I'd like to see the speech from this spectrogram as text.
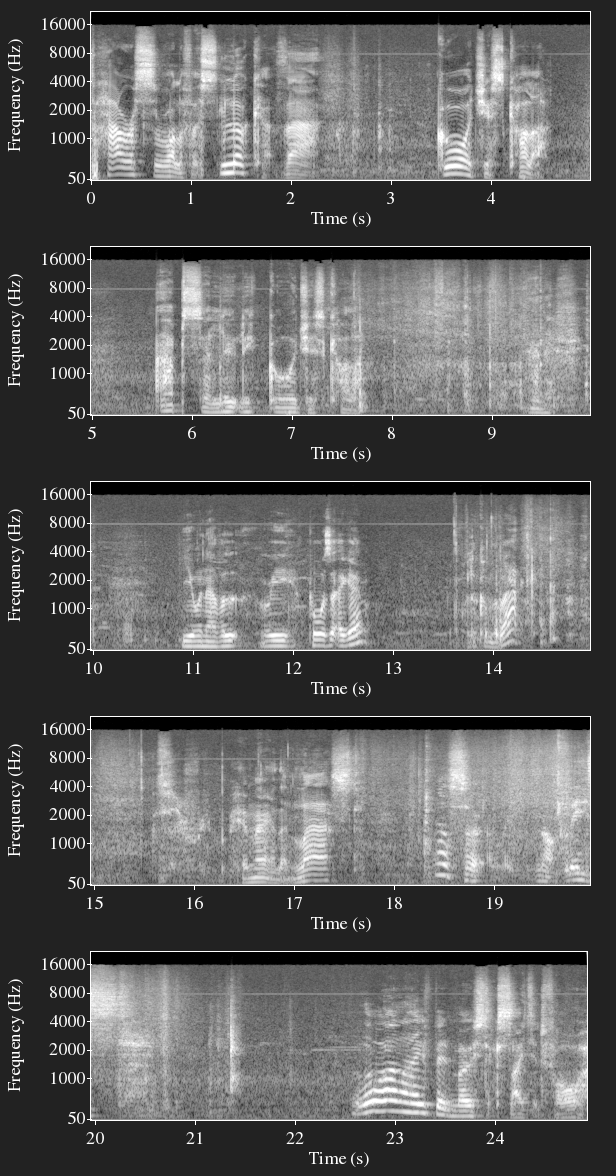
Parasaurolophus. Look at that. Gorgeous colour. Absolutely gorgeous colour. And if you want to have a re pause it again look on the back. So put him there. And then last, well certainly not least, the one I've been most excited for.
